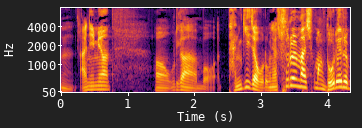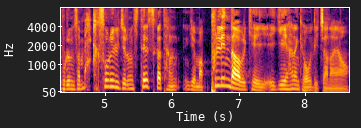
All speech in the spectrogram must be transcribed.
음, 아니면 어 우리가 뭐 단기적으로 그냥 술을 마시고 막 노래를 부르면서 막 소리를 지르면 스트레스가 당 이게 막 풀린다 이렇게 얘기하는 경우도 있잖아요.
